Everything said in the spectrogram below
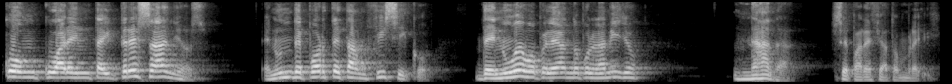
Con 43 años, en un deporte tan físico, de nuevo peleando por el anillo, nada se parece a Tom Brady.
